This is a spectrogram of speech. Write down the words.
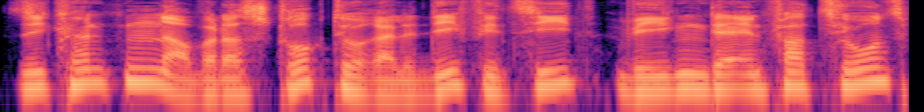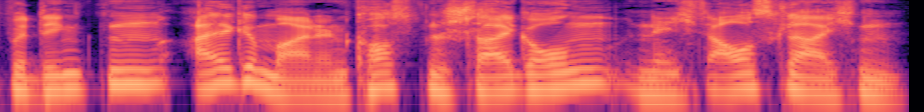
sie könnten aber das strukturelle Defizit wegen der inflationsbedingten allgemeinen Kostensteigerung nicht ausgleichen.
